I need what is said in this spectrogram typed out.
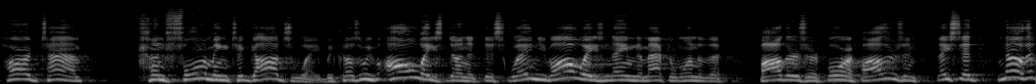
hard time conforming to God's way because we've always done it this way, and you've always named them after one of the fathers or forefathers. And they said, No, that,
